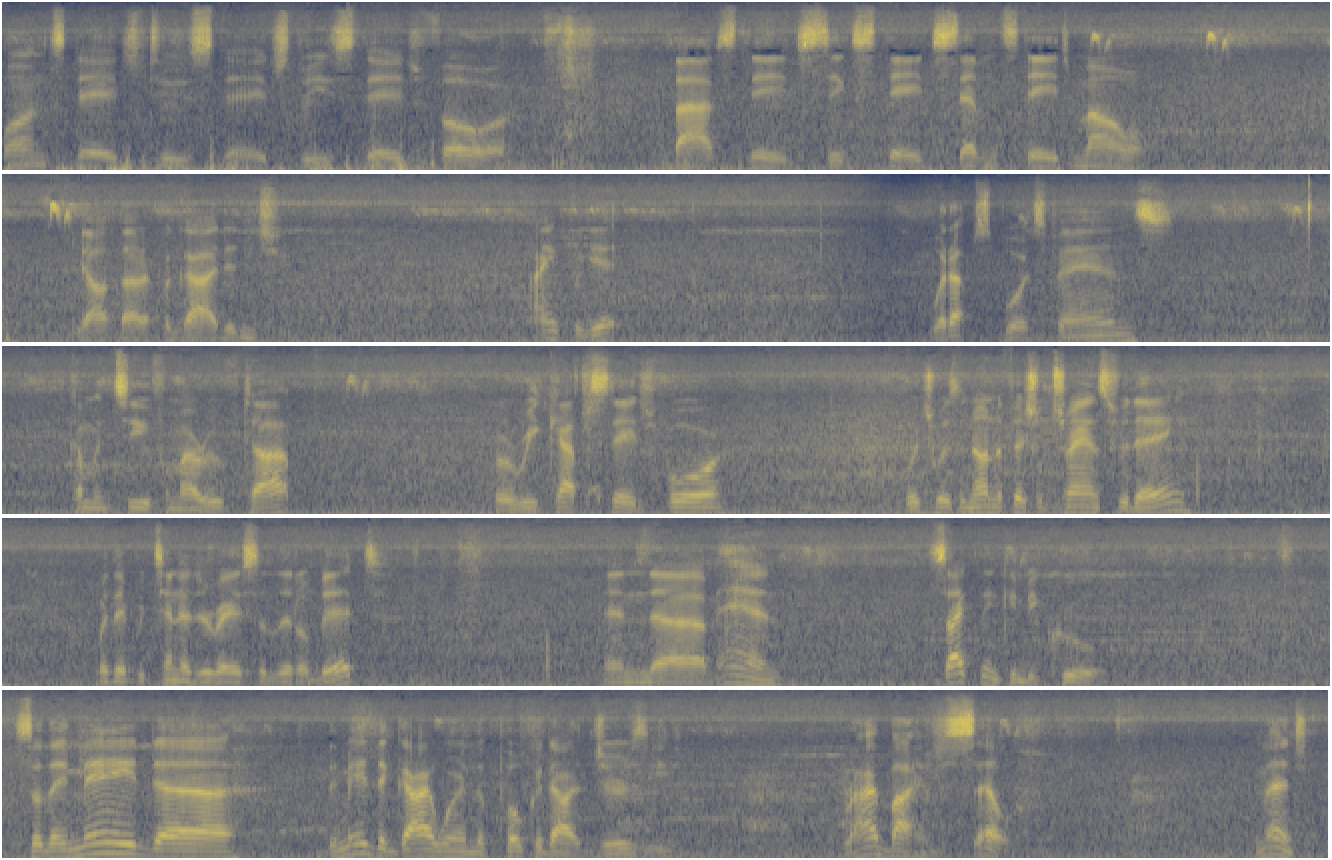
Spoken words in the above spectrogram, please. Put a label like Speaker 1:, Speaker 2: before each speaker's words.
Speaker 1: One stage, two stage, three stage, four, five stage, six stage, seven stage, more. Y'all thought I forgot, didn't you? I ain't forget. What up, sports fans? Coming to you from my rooftop for a recap of stage four, which was an unofficial transfer day where they pretended to race a little bit. And uh, man, cycling can be cruel. So they made uh, they made the guy wearing the polka dot jersey ride by himself. Imagine.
